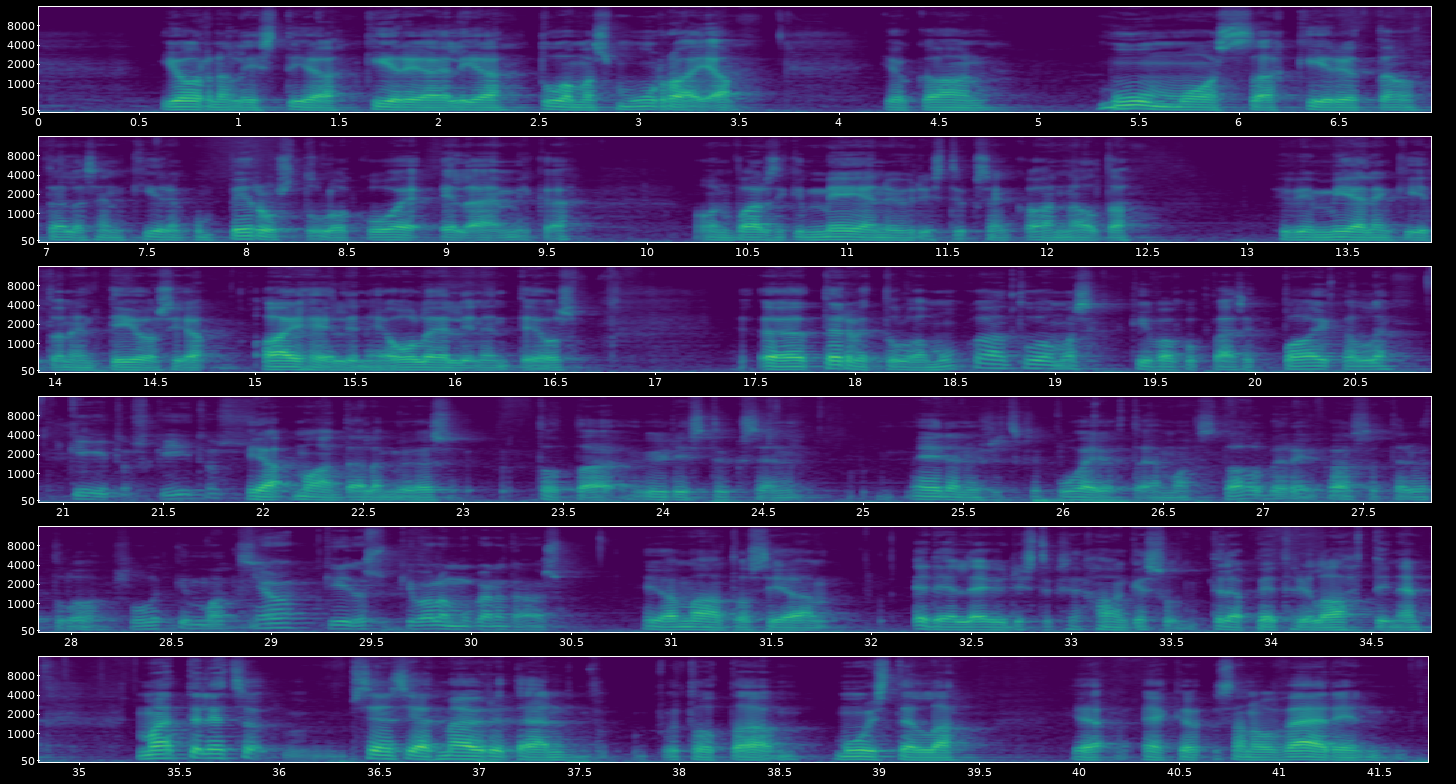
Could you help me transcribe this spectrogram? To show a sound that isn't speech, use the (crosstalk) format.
journalisti ja kirjailija Tuomas Muraja, joka on muun muassa kirjoittanut tällaisen kirjan kuin Perustulokoeeläin, mikä on varsinkin meidän yhdistyksen kannalta hyvin mielenkiintoinen teos ja aiheellinen ja oleellinen teos. Tervetuloa mukaan Tuomas, kiva kun pääsit paikalle. Kiitos, kiitos. Ja mä oon täällä myös tota, yhdistyksen meidän yhdistyksen puheenjohtaja Max Talberin kanssa. Tervetuloa sullekin Max. Joo, kiitos. Kiva olla mukana taas. Joo, mä oon tosiaan edelleen yhdistyksen hankesuunnittelija Petri Lahtinen. Mä ajattelin, että sen sijaan, että mä yritän tota, muistella ja ehkä sanoa väärin,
